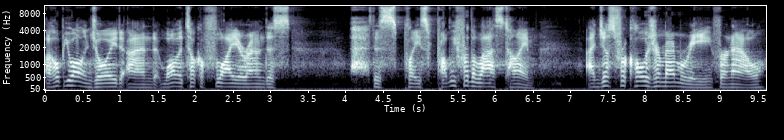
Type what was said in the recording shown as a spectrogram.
I hope you all enjoyed, and while I took a fly around this this place probably for the last time, and just for closure memory for now,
